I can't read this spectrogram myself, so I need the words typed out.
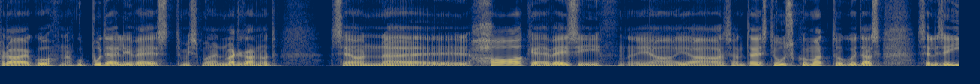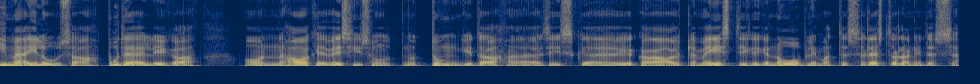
praegu nagu pudeliveest, mis ma olen märganud, see on haagevesi ja, ja see on täiesti uskumatu, kuidas sellise imeilusa pudeliga on haagevesi suutnud tungida siis ka ütleme, Eesti kõige nooblimatesse restoranidesse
